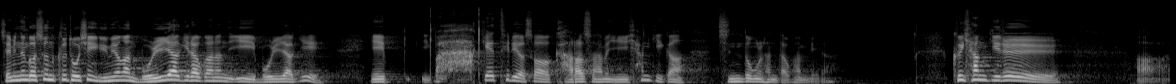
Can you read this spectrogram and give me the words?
재밌는 것은 그 도시의 유명한 몰약이라고 하는 이 몰약이 막 깨트려서 갈아서 하면 이 향기가 진동을 한다고 합니다. 그 향기를 아,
